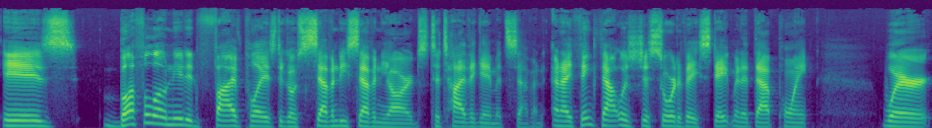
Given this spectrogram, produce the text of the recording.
is Buffalo needed five plays to go 77 yards to tie the game at seven. And I think that was just sort of a statement at that point where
